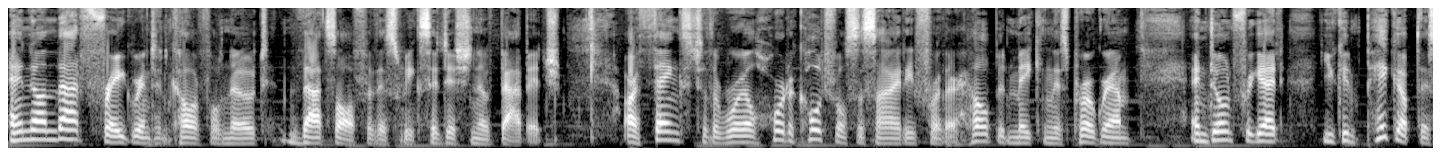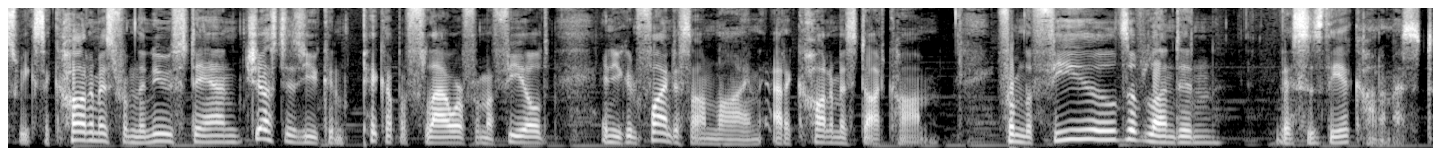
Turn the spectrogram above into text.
And on that fragrant and colorful note, that's all for this week's edition of Babbage. Our thanks to the Royal Horticultural Society for their help in making this program. And don't forget, you can pick up this week's Economist from the newsstand just as you can pick up a flower from a field, and you can find us online at economist.com. From the fields of London, this is The Economist.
